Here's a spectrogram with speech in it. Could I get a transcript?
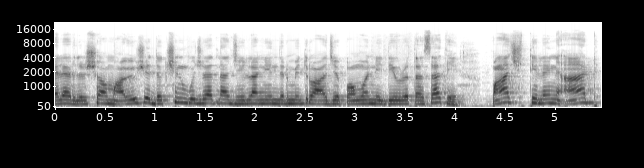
એલર્ટ દર્શાવવામાં આવ્યું છે. દક્ષિણ ગુજરાતના જિલ્લાની અંદર મિત્રો આજે પવનની તીવ્રતા સાથે પાંચથી લઈને આઠ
